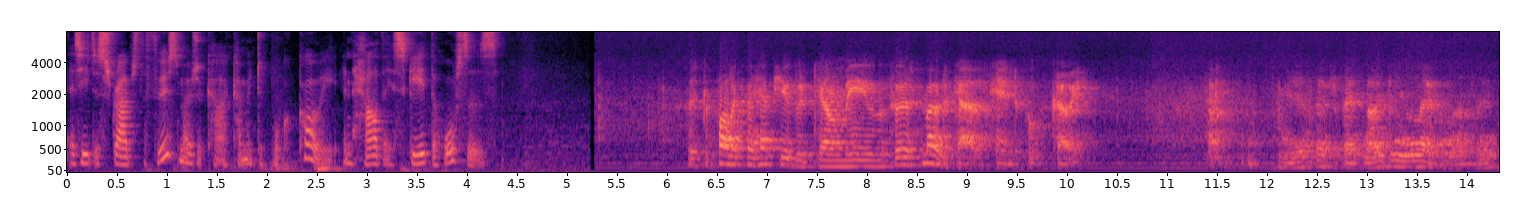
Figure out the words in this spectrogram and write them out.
as he describes the first motor car coming to Pukekohe and how they scared the horses. Mr. Pollock, perhaps you could tell me the first motor car that came to Pukekohe. Yes, that's about 1911, I think.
